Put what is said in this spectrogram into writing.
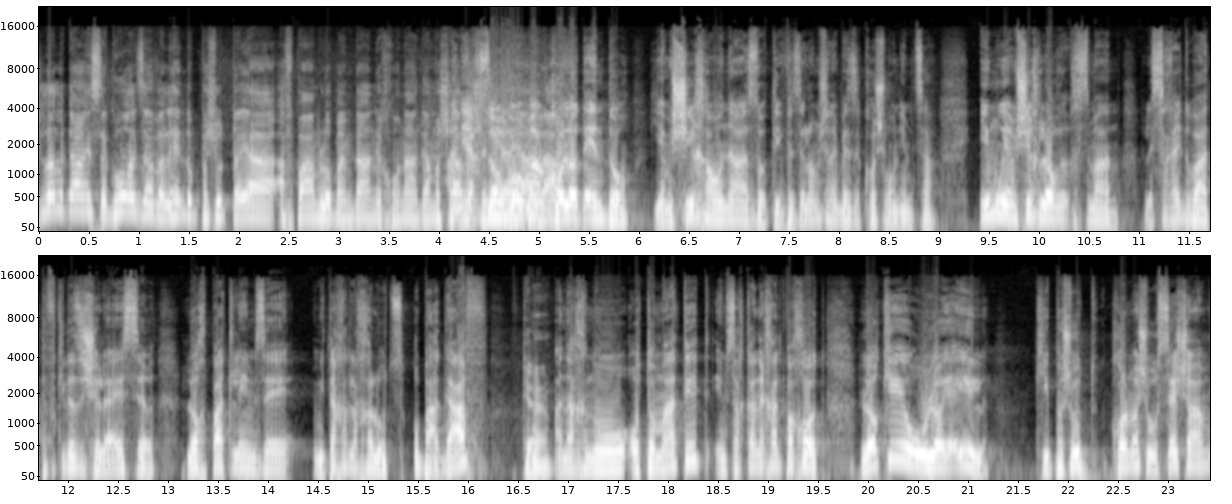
לא לגמרי סגור על זה, אבל הנדו פשוט היה אף פעם לא בעמדה הנכונה, גם השער אני השני אחזור היה ואומר, עליו. כל עוד אנדו ימשיך העונה הזאת, וזה לא משנה באיזה כושר הוא נמצא, אם הוא ימשיך לאורך זמן לשחק בתפקיד הזה של העשר, לא אכפת לי אם זה מתחת לחלוץ או באגף, כן. אנחנו אוטומטית עם שחקן אחד פחות. לא כי הוא לא יעיל, כי פשוט כל מה שהוא עושה שם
